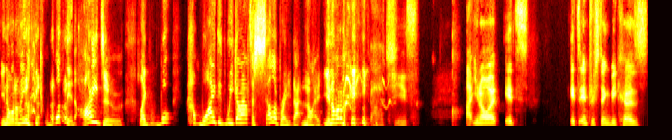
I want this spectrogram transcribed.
You know what I mean? Like, what did I do? Like, what? How, why did we go out to celebrate that night? You know what I mean? Oh, jeez. I, you know what? It's it's interesting because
